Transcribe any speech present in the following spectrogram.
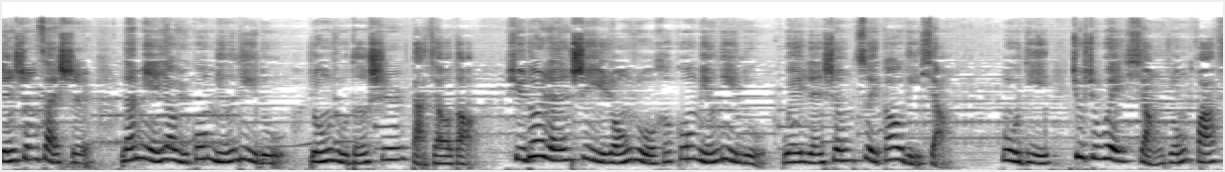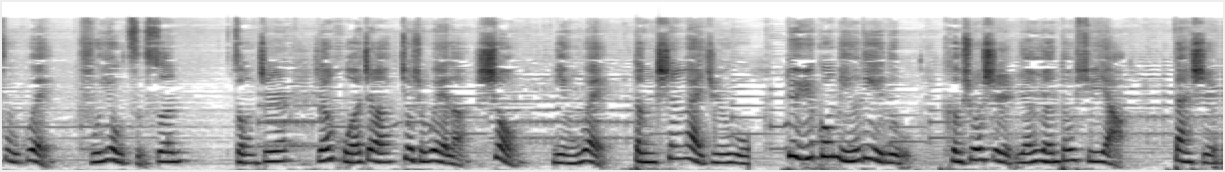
人生在世，难免要与功名利禄。荣辱得失打交道，许多人是以荣辱和功名利禄为人生最高理想，目的就是为享荣华富贵、福佑子孙。总之，人活着就是为了寿、名位等身外之物。对于功名利禄，可说是人人都需要，但是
